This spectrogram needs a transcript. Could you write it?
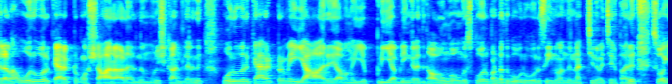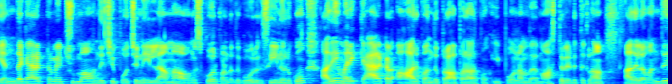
அதிலலாம் ஒரு ஒரு கேரக்டருக்கும் ஷாராலேருந்து முனிஷ்காந்த்லேருந்து ஒரு ஒரு கேரக்டருமே யார் அவங்க எப்படி அப்படிங்கிறதுக்கு அவங்கவுங்க ஸ்கோர் பண்ணுறதுக்கு ஒரு ஒரு சீன் வந்து நச்சுன்னு வச்சிருப்பாரு. ஸோ எந்த கேரக்டருமே சும்மா வந்துச்சு போச்சுன்னு இல்லாமல் அவங்க ஸ்கோர் பண்ணுறதுக்கு ஒரு சீன் இருக்கும். அதே மாதிரி கேரக்டர் ஆர்க் வந்து ப்ராப்பராக இருக்கும். இப்போது நம்ம மாஸ்டர் எடுத்துக்கலாம். அதில் வந்து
